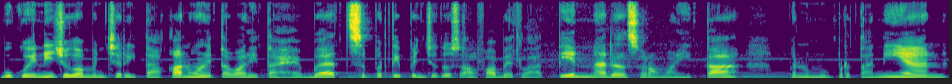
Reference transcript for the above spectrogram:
Buku ini juga menceritakan wanita-wanita hebat seperti pencetus alfabet Latin adalah seorang wanita, penemu pertanian,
